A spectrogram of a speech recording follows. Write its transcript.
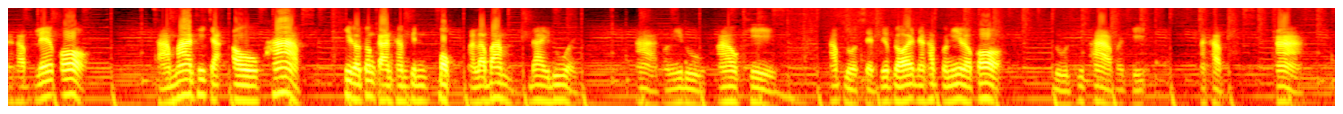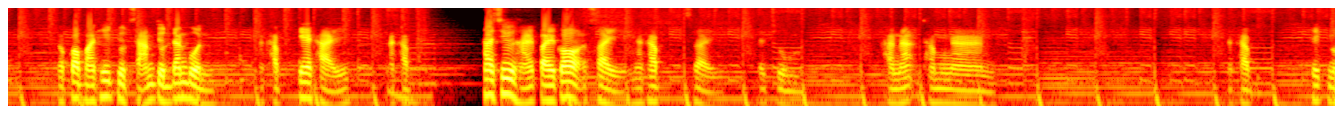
นะครับ แล้วก็สามารถที่จะเอาภาพที่เราต้องการทำเป็นปกอัลบั้มได้ด้วยอ่าตรงนี้ดูอ่าโอเคอัปโหลดเสร็จเรียบร้อยนะครับ ตรงนี้เราก็ดูที่ภาพเมื่อกี้นะครับ อ่าแล้วก็มาที่จุด 3 จุดด้านบนนะครับ แก้ไขนะครับ ถ้าชื่อหายไปก็ใส่นะครับ ใส่ประชุมคณะทำงานนะครับ เทคโน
